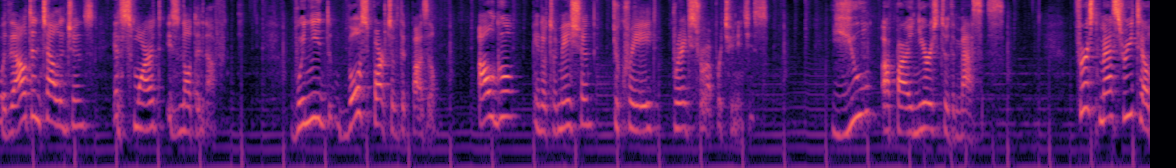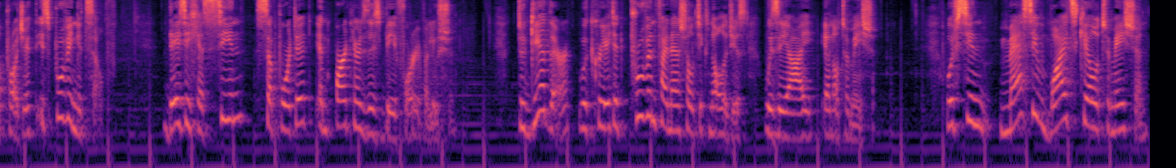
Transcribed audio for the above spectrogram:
without intelligence and smart is not enough. We need both parts of the puzzle algo and automation to create breakthrough opportunities. You are pioneers to the masses. First Mass Retail project is proving itself. Daisy has seen, supported, and partnered this BFO revolution. Together, we created proven financial technologies with AI and automation. We've seen massive wide scale automation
